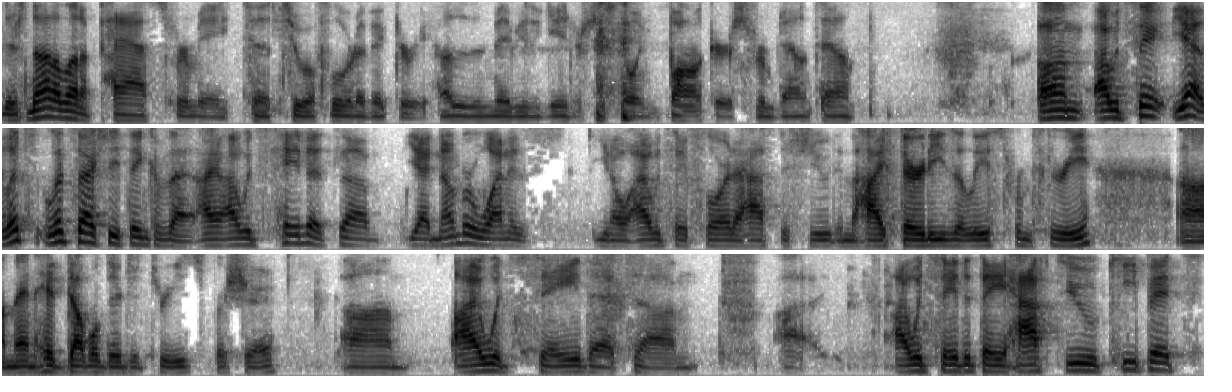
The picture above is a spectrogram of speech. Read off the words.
There's not a lot of paths for me to to a Florida victory, other than maybe the Gators just going bonkers from downtown. Um, I would say, yeah. Let's let's actually think of that. I, I would say that, um, yeah. Number one is, you know, I would say Florida has to shoot in the high 30s at least from three, um, and hit double digit threes for sure. Um, I would say that um, I, I would say that they have to keep it.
